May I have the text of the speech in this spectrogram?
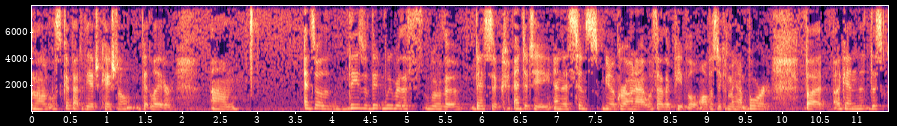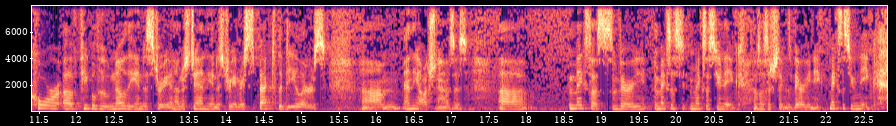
uh, let's get back to the educational bit later. Um, and so these we were the we were the basic entity, and it's since you know grown out with other people obviously coming on board. But again, this core of people who know the industry and understand the industry and respect the dealers um, and the auction houses. Uh, Makes us very. It makes us makes us unique. There's no such thing as very unique. Makes us unique,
